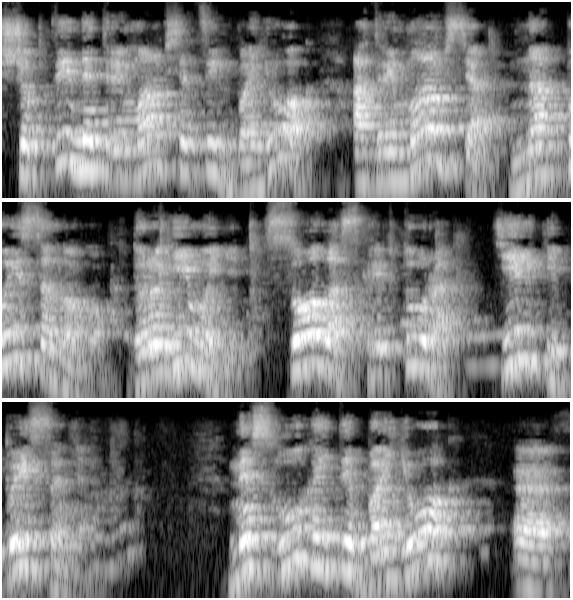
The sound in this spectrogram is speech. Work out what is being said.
щоб ти не тримався цих байок, а тримався написаного. Дорогі мої, сола скриптура, тільки писання. Не слухайте байок е,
